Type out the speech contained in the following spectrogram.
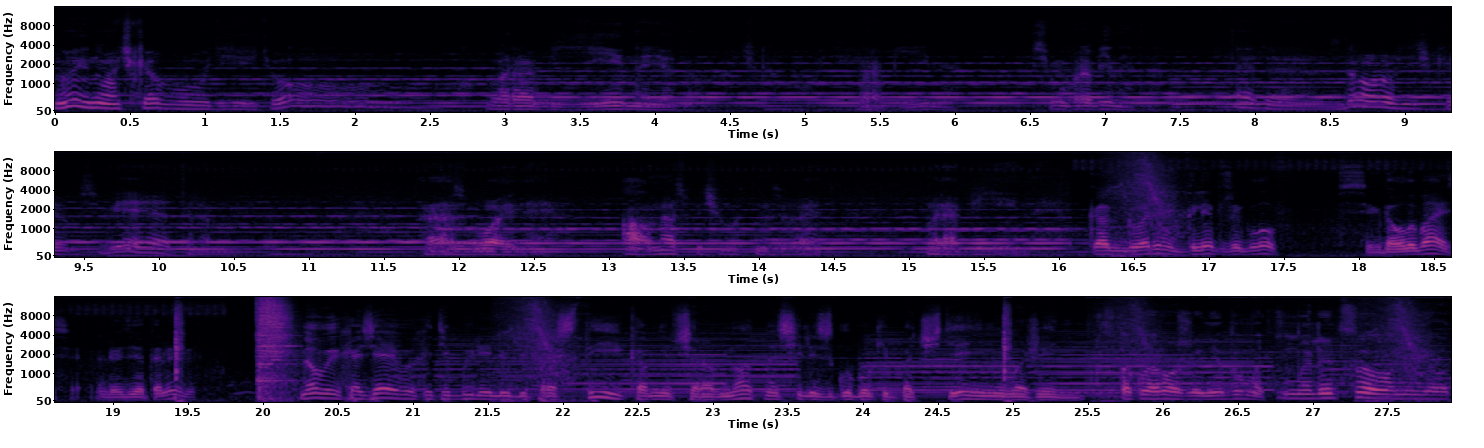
Ну и ночка будет. О, воробьиная ночка будет. Воробьиная. Почему воробьиная-то? Это с дождичком, с ветром. Разбойная. А у нас почему-то называют воробьиная. Как говорил Глеб Жеглов, всегда улыбайся, люди это любят. Новые хозяева, хоть и были люди простые, ко мне все равно относились с глубоким почтением и уважением. С такой рожей не думать. На лицо у нее вот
